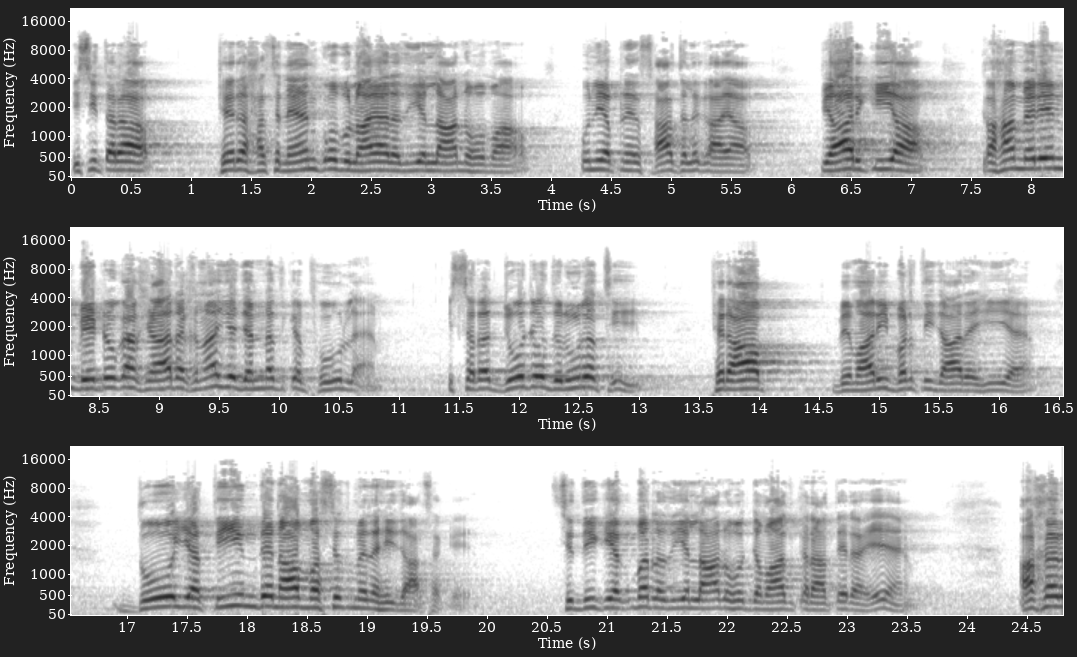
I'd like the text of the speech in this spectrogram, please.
اسی طرح پھر حسنین کو بلایا رضی اللہ عنہما، انہیں اپنے ساتھ لگایا، پیار کیا، کہا، میرے ان بیٹوں کا خیال رکھنا، یہ جنت کے پھول ہیں۔ اس طرح جو جو ضرورت تھی، پھر آپ بیماری بڑھتی جا رہی ہے۔ دو یا تین دن آپ مسجد میں نہیں جا سکے۔ صدیق اکبر رضی اللہ عنہ جماعت کراتے رہے ہیں۔ آخر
